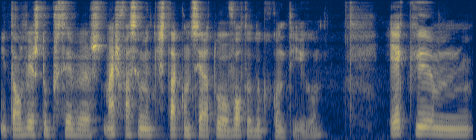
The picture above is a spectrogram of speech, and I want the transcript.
e talvez tu percebas mais facilmente que isto está a acontecer à tua volta do que contigo, é que hum,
